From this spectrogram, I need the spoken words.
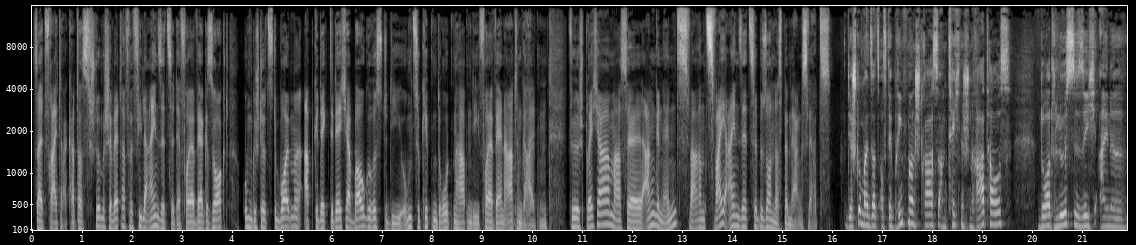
Seit Freitag hat das stürmische Wetter für viele Einsätze der Feuerwehr gesorgt. Umgestürzte Bäume, abgedeckte Dächer, Baugerüste, die umzukippen drohten, haben die Feuerwehr in Atem gehalten. Für Sprecher Marcel Angenenz waren zwei Einsätze besonders bemerkenswert. Der Sturmeinsatz auf der Brinkmannstraße am Technischen Rathaus. Dort löste sich eine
